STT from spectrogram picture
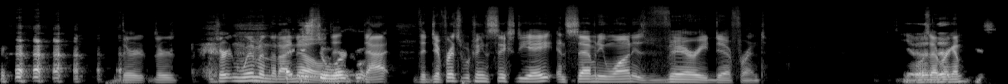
there there are certain women that I I know to that, with- that the difference between 68 and 71 is very different. Yeah, What was that, but Brigham? is-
